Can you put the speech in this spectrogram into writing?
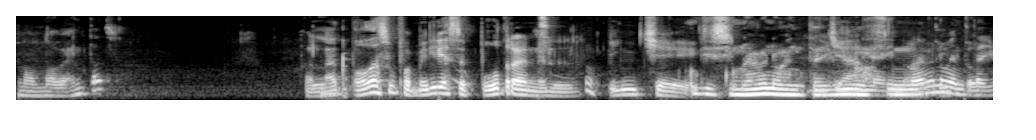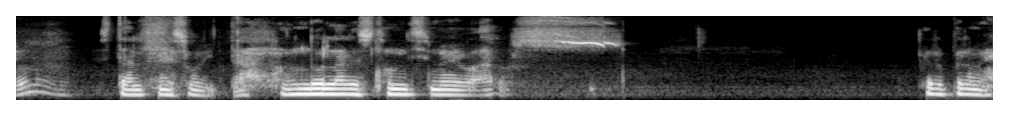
¿No 90? Ojalá toda su familia se pudra en el pinche. 19.91 Ya, no. 19.91. está el peso ahorita. Un dólar son 19 baros. Pero espérame.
